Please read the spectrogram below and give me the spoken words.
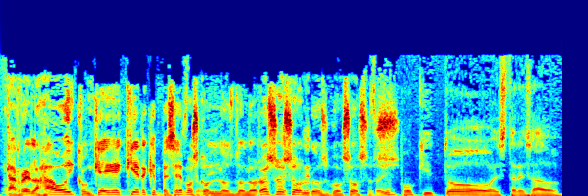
¿Está relajado hoy? ¿Con qué quiere que empecemos? ¿Con los dolorosos o los gozosos? Estoy un poquito estresado.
